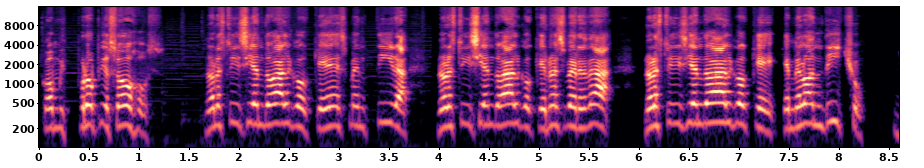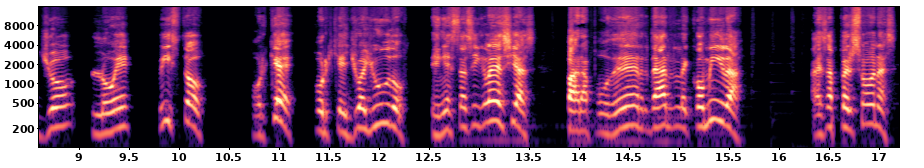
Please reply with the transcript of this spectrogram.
con mis propios ojos. No le estoy diciendo algo que es mentira, no le estoy diciendo algo que no es verdad, no le estoy diciendo algo que, que me lo han dicho. Yo lo he visto. ¿Por qué? Porque yo ayudo en estas iglesias para poder darle comida a esas personas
